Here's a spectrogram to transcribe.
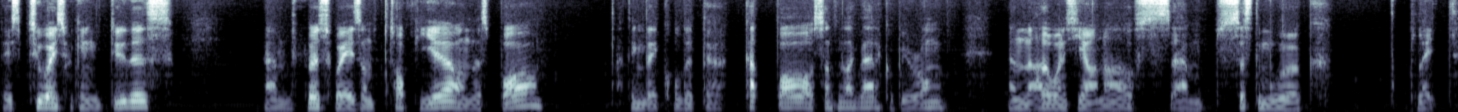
there's two ways we can do this. Um, first way is on top here on this bar. I think they called it the cut bar or something like that. I could be wrong. And the other one is here on our um, system work plate.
